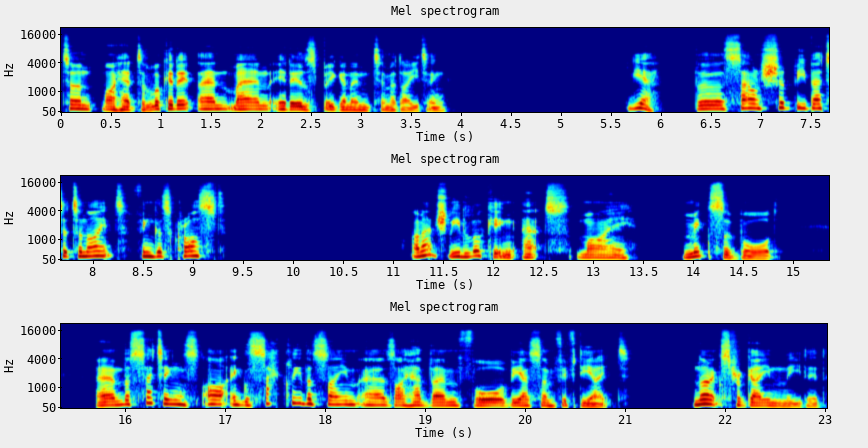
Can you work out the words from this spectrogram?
turn my head to look at it, and man, it is big and intimidating. Yeah, the sound should be better tonight, fingers crossed. I'm actually looking at my mixer board, and the settings are exactly the same as I had them for the SM58. No extra gain needed.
